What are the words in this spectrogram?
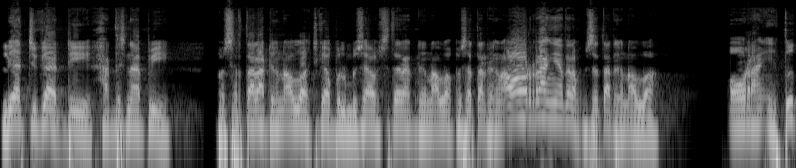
lihat juga di hadis Nabi Besertalah dengan Allah jika belum bisa beserta dengan Allah, beserta dengan orang yang telah beserta dengan Allah. Orang itu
